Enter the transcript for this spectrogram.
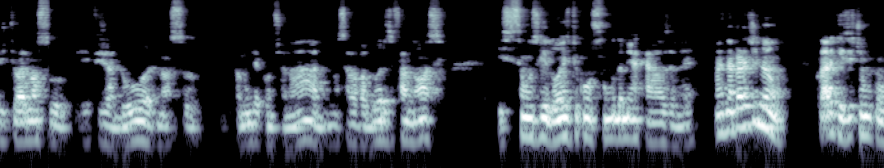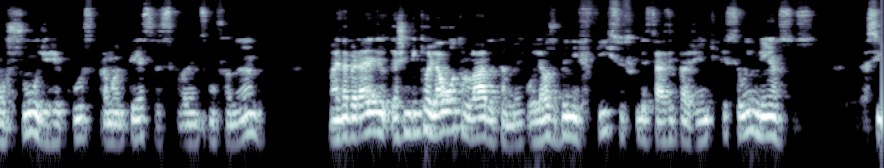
a gente olha nosso refrigerador, nosso equipamento ar-condicionado, nossos lavadores e fala, nossa, esses são os vilões de consumo da minha casa, né? Mas na verdade não. Claro que existe um consumo de recursos para manter esses equipamentos funcionando, mas, na verdade, a gente tem que olhar o outro lado também, olhar os benefícios que eles trazem para a gente, que são imensos. Assim,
